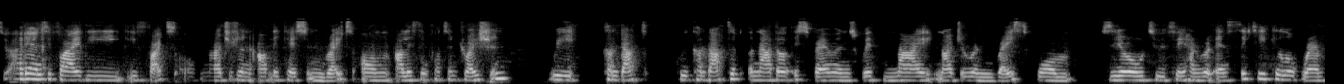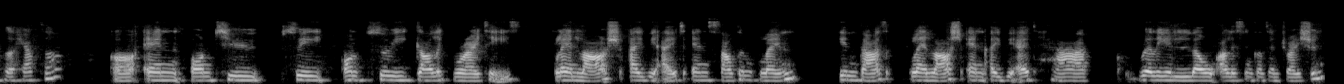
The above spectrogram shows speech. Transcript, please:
To identify the effects of nitrogen application rate on allicin concentration, we conduct we conducted another experiment with nine nitrogen rates from 0 to 360 kilogram per hectare uh, and on two, three, on three garlic varieties. Glen Large, AV8, and Southern Glen. In that, Glen Large and AV8 have really low allicin concentration,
